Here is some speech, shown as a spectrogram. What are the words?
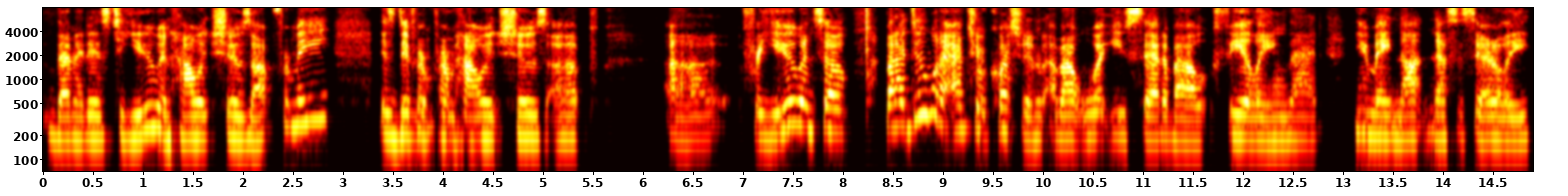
than it is to you and how it shows up for me is different from how it shows up uh, for you. And so, but I do want to ask you a question about what you said about feeling that you may not necessarily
